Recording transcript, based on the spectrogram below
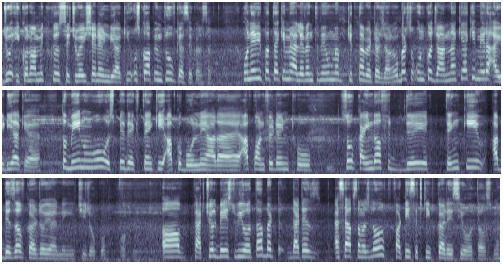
जो इकोनॉमिक सिचुएशन है इंडिया की उसको आप इम्प्रूव कैसे कर सकते उन्हें भी पता है कि मैं अलेवंथ में हूँ मैं कितना बेटर जानूँ बट उनको जानना क्या कि मेरा आइडिया क्या है? तो मेन वो उस पर देखते हैं कि आपको बोलने आ रहा है आप कॉन्फिडेंट हो। So kind of they think कि आप डिज़र्व कर रहे हो या नहीं चीज़ों को। फैक्चुअल okay. बेस्ड uh, भी होता बट दैट इज़ ऐसे आप समझ लो फोर्टी सिक्सटी का रेशियो होता है उसमें।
